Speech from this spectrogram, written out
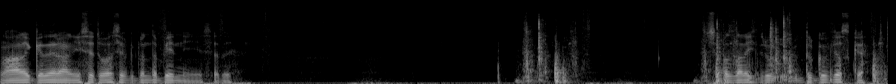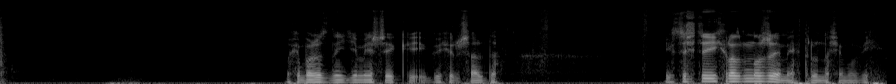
No ale generalnie sytuacja wygląda biednie niestety. Trzeba znaleźć dru drugą wioskę. No chyba, że znajdziemy jeszcze jakiegoś Ryszarda. Jak coś to ich rozmnożymy, trudno się mówi.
